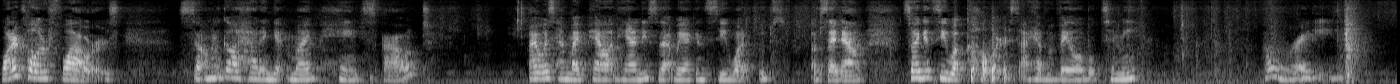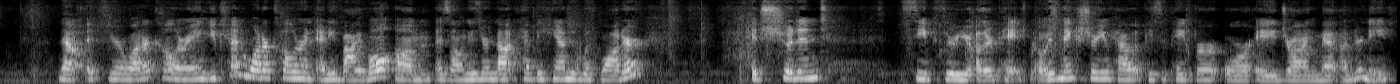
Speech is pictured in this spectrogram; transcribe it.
watercolor flowers. So I'm going to go ahead and get my paints out. I always have my palette handy so that way I can see what, oops, upside down, so I can see what colors I have available to me. Alrighty. Now, if you're watercoloring, you can watercolor in any Bible, um, as long as you're not heavy-handed with water. It shouldn't seep through your other page, but always make sure you have a piece of paper or a drawing mat underneath.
